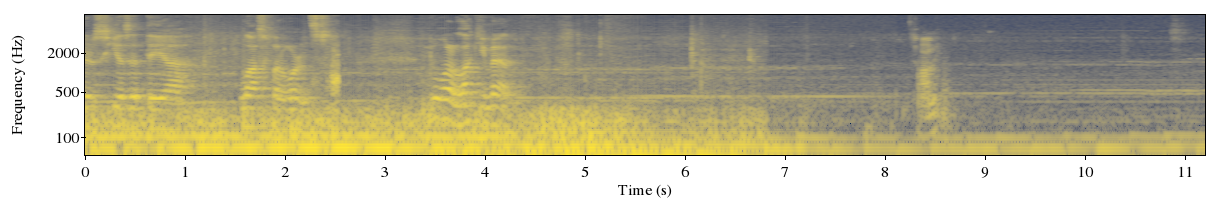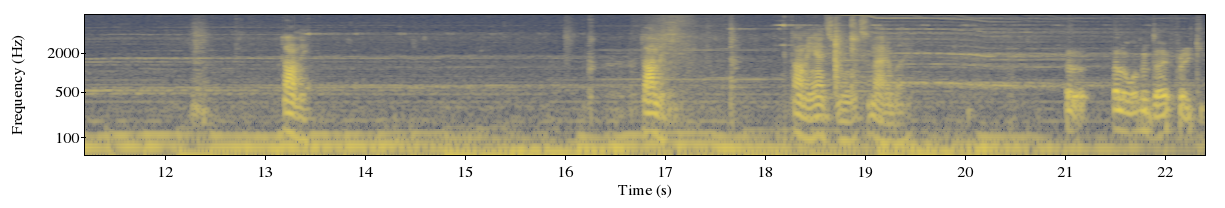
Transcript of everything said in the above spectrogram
It appears he is at a uh, loss for words. You are a lucky man. Tommy? Tommy? Tommy? Tommy, answer me. What's the matter, buddy? Uh, I don't want to die, Frankie.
